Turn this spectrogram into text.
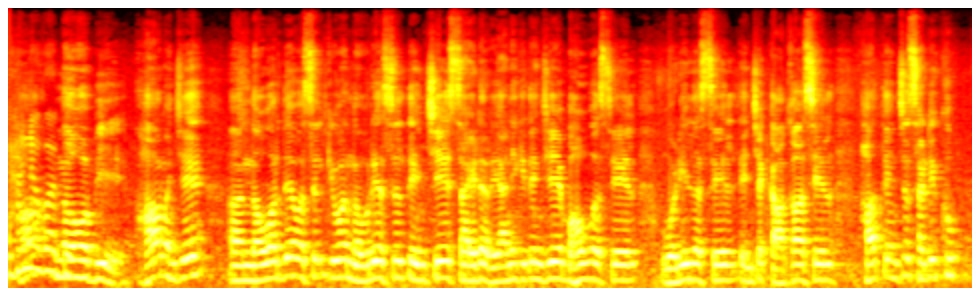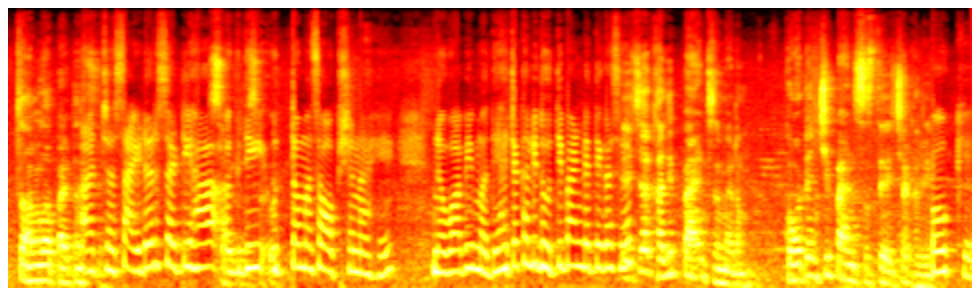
हा हा नवा नवाबी. हा म्हणजे अ, नवरदेव असेल किंवा नवरी असेल त्यांचे सायडर यानी की त्यांचे भाऊ असेल वडील असेल त्यांचे काका असेल हा त्यांच्यासाठी खूप चांगला पॅटर्न अच्छा सायडरसाठी हा अगदी. उत्तम असा ऑप्शन आहे. नवाबीमध्ये ह्याच्या खाली धोती पॅन्ट येते का सर याच्या खाली पॅन्ट्स मॅडम कॉटनची पॅन्ट्स असते याच्या खाली ओके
